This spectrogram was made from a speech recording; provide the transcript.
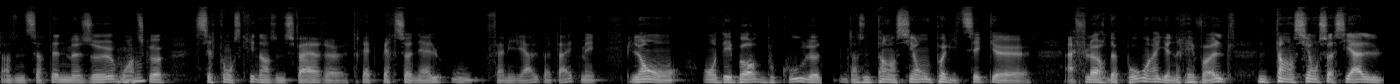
dans une certaine mesure, ou en Mhm. tout cas circonscrit dans une sphère euh, très personnelle ou familiale peut-être. Mais puis là, on, on déborde beaucoup là, dans une tension politique euh, à fleur de peau. hein. Il y a une révolte, une tension sociale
